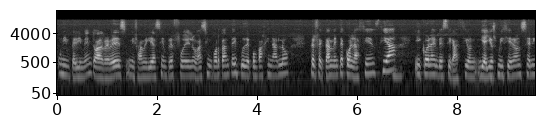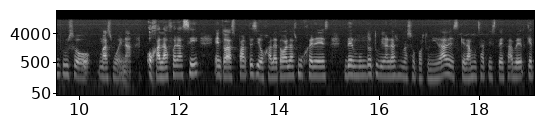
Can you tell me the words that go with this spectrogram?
un impedimento. Al revés, mi familia siempre fue lo más importante y pude compaginarlo perfectamente con la ciencia y con la investigación, y ellos me hicieron ser incluso más buena. Ojalá fuera así en todas partes y ojalá todas las mujeres del mundo tuvieran las mismas oportunidades, que da mucha tristeza ver que,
